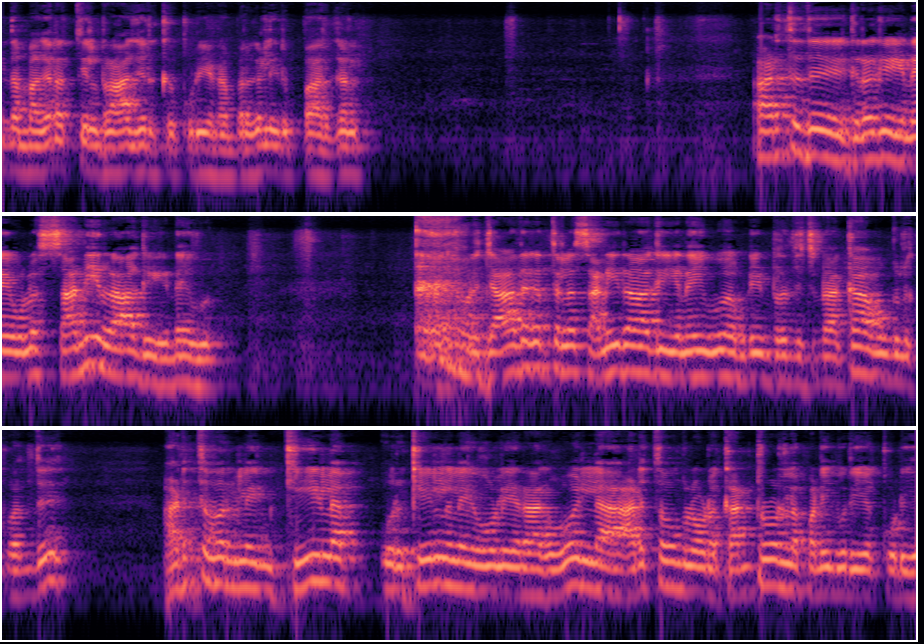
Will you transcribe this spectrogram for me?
இந்த மகரத்தில் ராகு இருக்கக்கூடிய நபர்கள் இருப்பார்கள். அடுத்தது கிரக இணைவுல சனி ராகு இணைவு. ஒரு ஜாதகத்தில் சனி ராகு இணைவு அப்படின்னு இருந்துச்சுனாக்கா அவங்களுக்கு வந்து அடுத்தவர்களின் கீழே ஒரு கீழ்நிலை ஊழியராகவோ இல்லை அடுத்தவங்களோட கண்ட்ரோலில் பணிபுரியக்கூடிய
